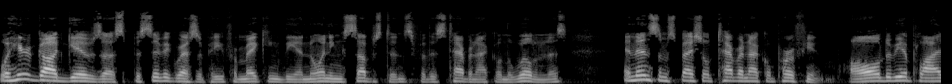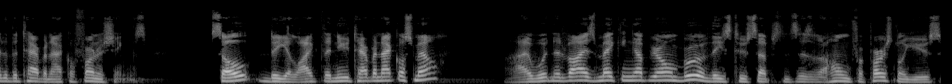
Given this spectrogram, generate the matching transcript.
Well, here God gives a specific recipe for making the anointing substance for this tabernacle in the wilderness, and then some special tabernacle perfume, all to be applied to the tabernacle furnishings. So, do you like the new tabernacle smell? I wouldn't advise making up your own brew of these two substances at home for personal use.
